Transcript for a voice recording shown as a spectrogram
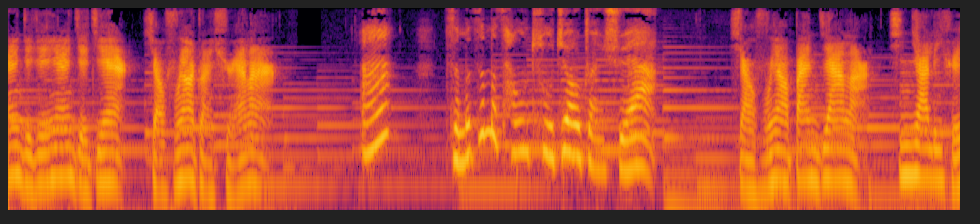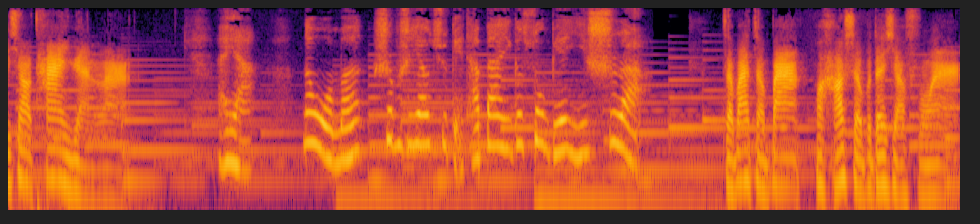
然姐姐，嫣然姐姐，小福要转学啦！啊？怎么这么仓促就要转学啊？小福要搬家啦，新家离学校太远了。哎呀，那我们是不是要去给他办一个送别仪式啊？走吧，走吧，我好舍不得小福啊！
